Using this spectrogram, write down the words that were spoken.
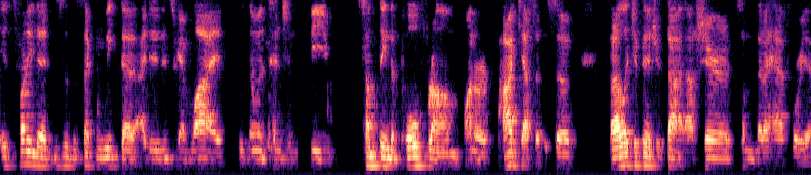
It's funny that this is the second week that I did an Instagram live with no intention to be something to pull from on our podcast episode. But I'll let you finish your thought. I'll share something that I have for you.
